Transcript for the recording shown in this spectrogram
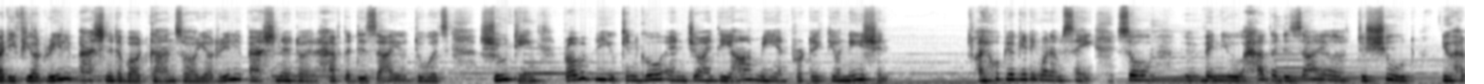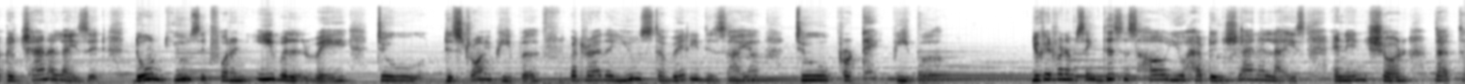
But if you're really passionate about guns or you're really passionate or have the desire towards shooting, probably you can go and join the army and protect your nation. I hope you're getting what I'm saying. So, when you have the desire to shoot, you have to channelize it. Don't use it for an evil way to destroy people, but rather use the very desire to protect people. You get what I'm saying? This is how you have to channelize and ensure that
